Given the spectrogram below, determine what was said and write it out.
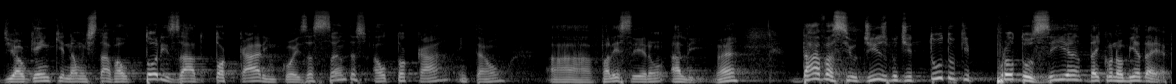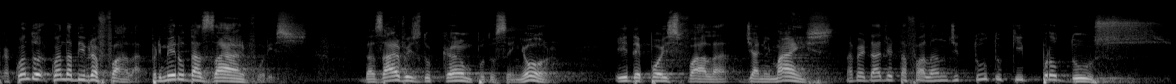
De alguém que não estava autorizado a tocar em coisas santas, ao tocar, então, ah, faleceram ali. Não é? Dava-se o dízimo de tudo que produzia da economia da época. Quando, quando a Bíblia fala, primeiro das árvores, das árvores do campo do Senhor, e depois fala de animais, na verdade ele está falando de tudo que produz.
